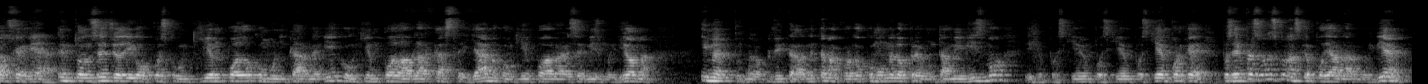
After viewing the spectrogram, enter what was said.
no ok. supiera? Entonces yo digo, pues con quién puedo comunicarme bien, con quién puedo hablar castellano, con quién puedo hablar ese mismo idioma. Y me, pues me lo, literalmente me acuerdo cómo me lo pregunté a mí mismo. Dije, pues quién, pues quién, pues quién. Porque pues hay personas con las que podía hablar muy bien.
